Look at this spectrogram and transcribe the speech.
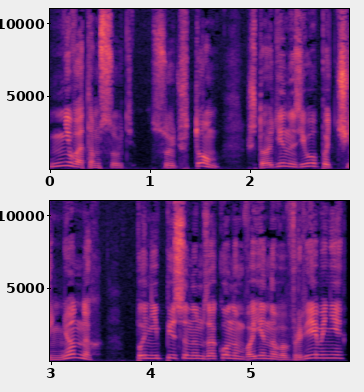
Не в этом суть. Суть в том, что один из его подчиненных по неписанным законам военного времени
